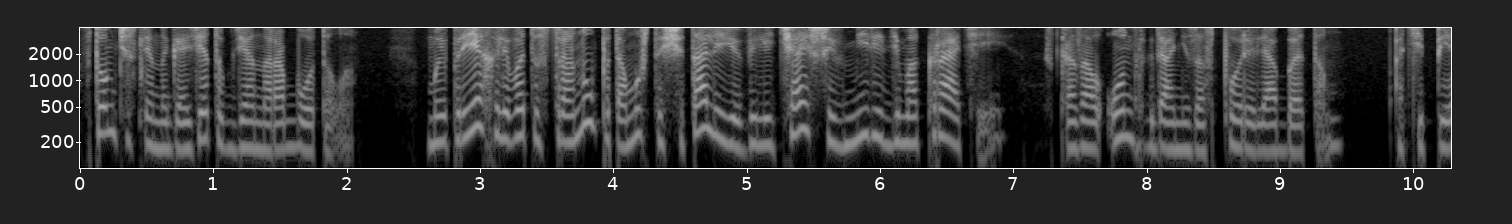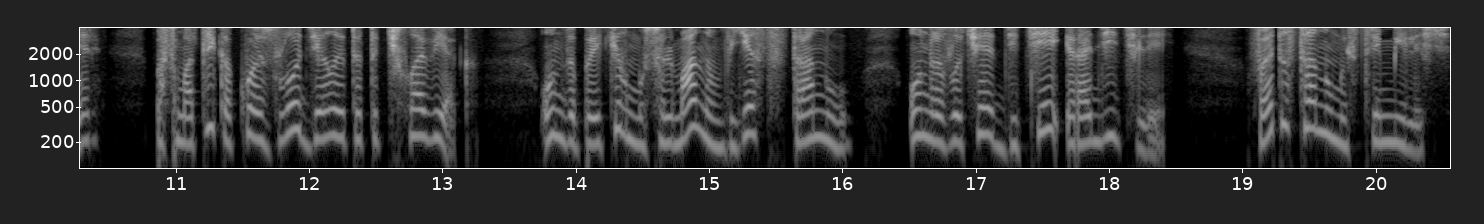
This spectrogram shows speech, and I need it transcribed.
в том числе на газету, где она работала. Мы приехали в эту страну, потому что считали ее величайшей в мире демократией, сказал он, когда они заспорили об этом. А теперь посмотри, какое зло делает этот человек. Он запретил мусульманам въезд в страну. Он разлучает детей и родителей. В эту страну мы стремились.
